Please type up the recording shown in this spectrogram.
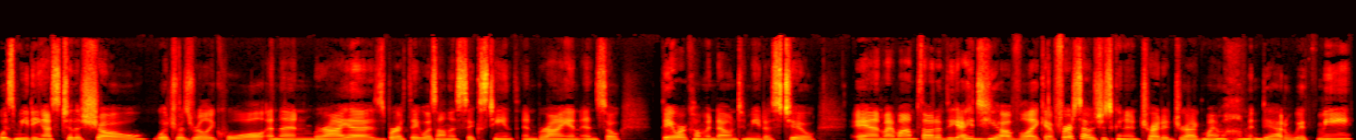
was meeting us to the show, which was really cool. And then Mariah's birthday was on the 16th, and Brian. And so they were coming down to meet us too. And my mom thought of the idea of like, at first, I was just going to try to drag my mom and dad with me.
